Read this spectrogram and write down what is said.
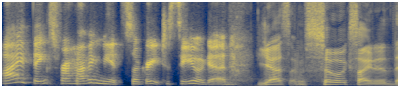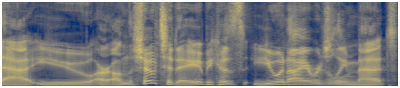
Hi, thanks for having me. It's so great to see you again. Yes, I'm so excited that you are on the show today because you and I originally met,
